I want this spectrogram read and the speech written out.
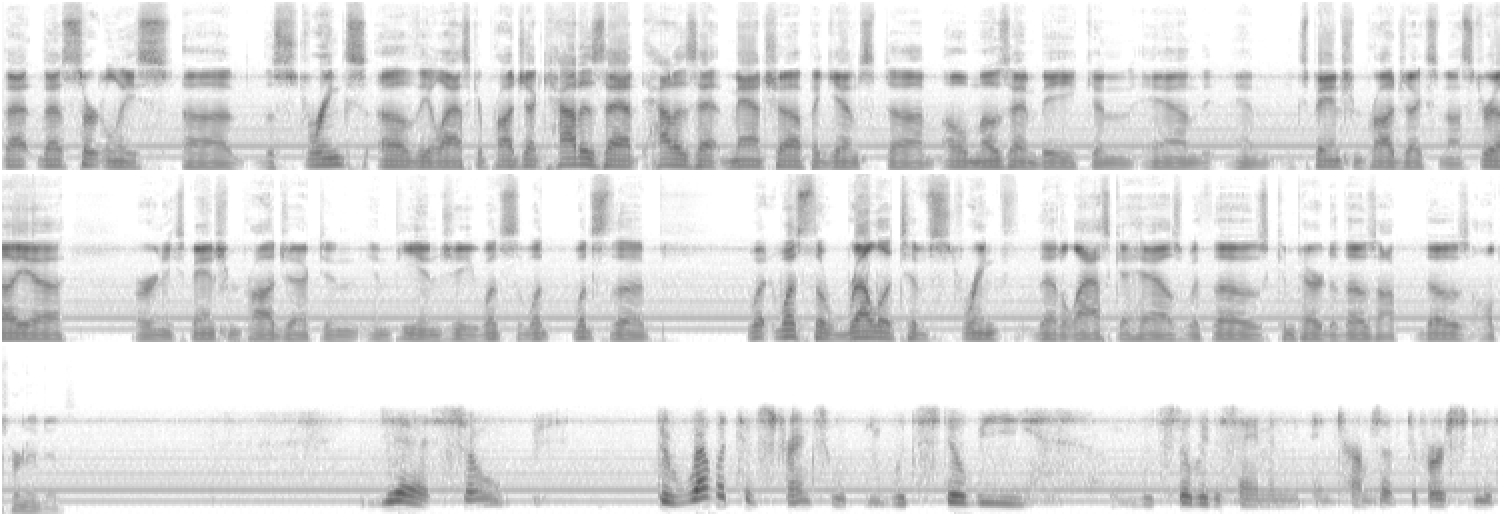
that that's certainly uh, the strengths of the Alaska project. How does that how does that match up against uh, oh Mozambique and and and expansion projects in Australia or an expansion project in, in PNG? What's what what's the what, what's the relative strength that Alaska has with those compared to those those alternatives? Yeah, so the relative strengths would would still be would still be the same in, in terms of diversity of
